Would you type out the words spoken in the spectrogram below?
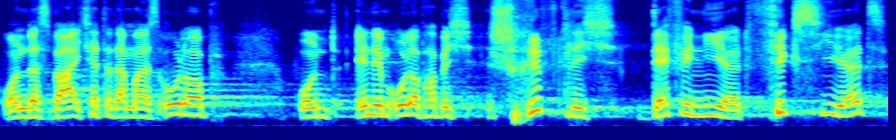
Und das war, ich hatte damals Urlaub und in dem Urlaub habe ich schriftlich definiert, fixiert,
